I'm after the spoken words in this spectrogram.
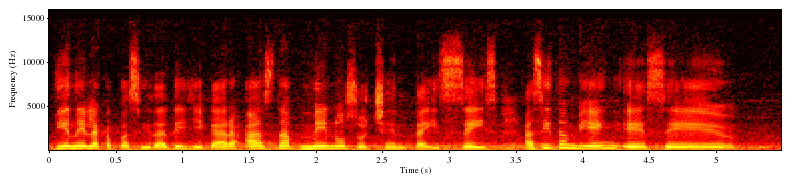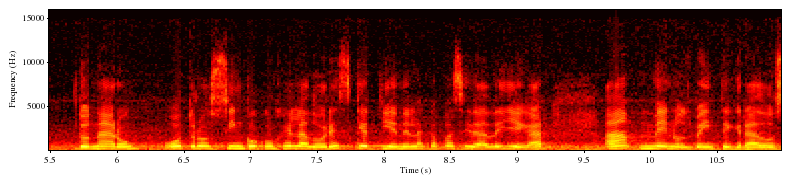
tiene la capacidad de llegar hasta menos 86. Así también eh, se donaron otros cinco congeladores que tienen la capacidad de llegar menos 20 grados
